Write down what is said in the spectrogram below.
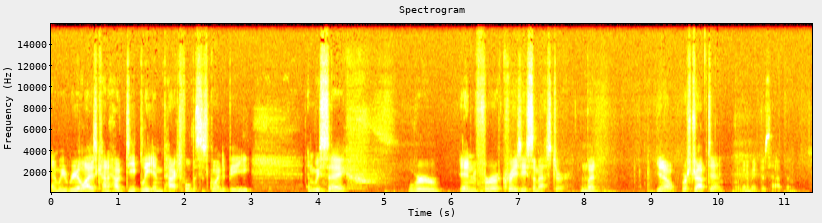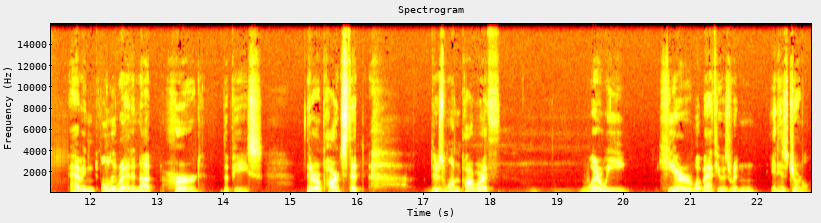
and we realized kind of how deeply impactful this is going to be. And we say, we're in for a crazy semester, mm. but you know, we're strapped in. We're going to make this happen. Having only read and not heard the piece, there are parts that there's one part where th- where we hear what Matthew has written in his journal,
